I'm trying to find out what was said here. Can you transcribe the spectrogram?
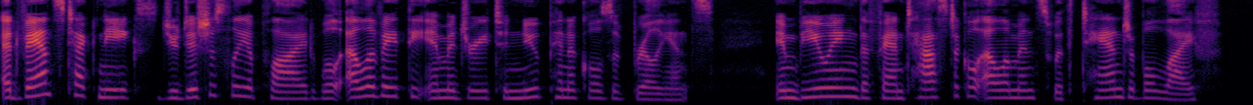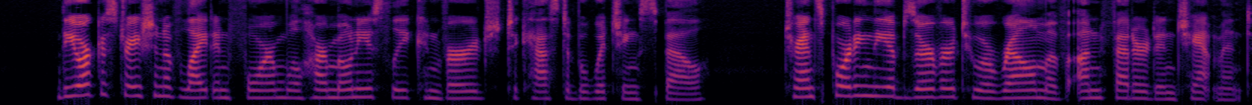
Advanced techniques, judiciously applied, will elevate the imagery to new pinnacles of brilliance, imbuing the fantastical elements with tangible life. The orchestration of light and form will harmoniously converge to cast a bewitching spell, transporting the observer to a realm of unfettered enchantment.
